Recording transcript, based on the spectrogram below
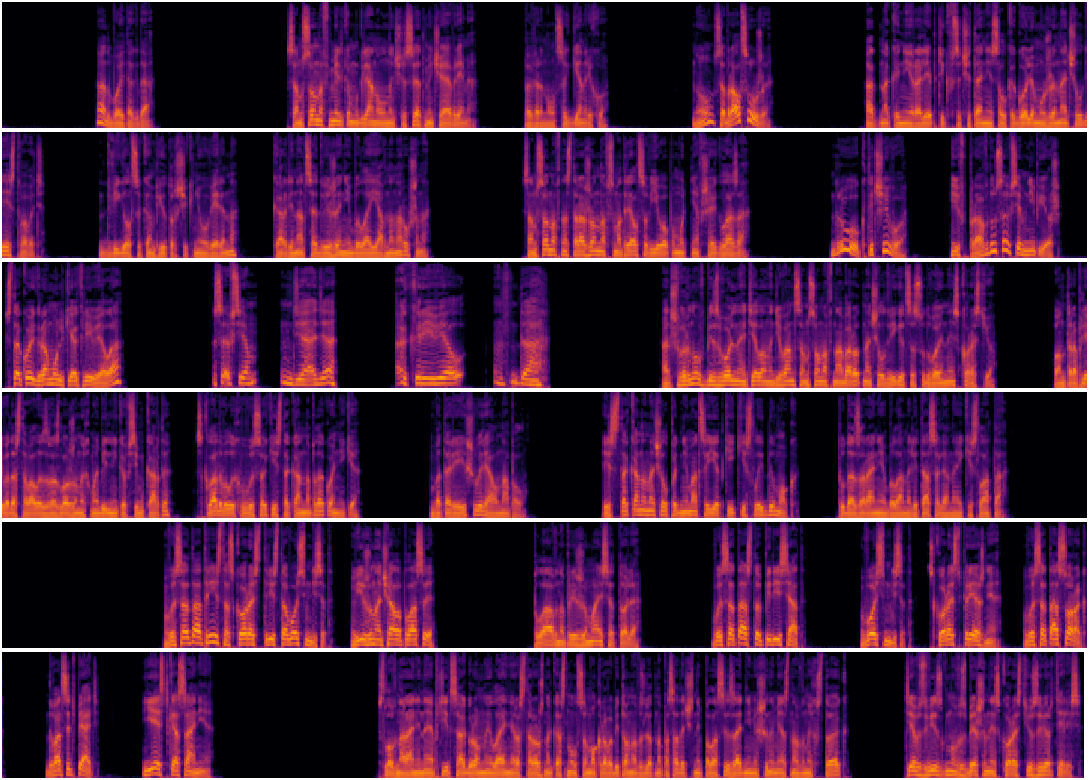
Отбой тогда. Самсонов мельком глянул на часы, отмечая время. Повернулся к Генриху. Ну, собрался уже? Однако нейролептик в сочетании с алкоголем уже начал действовать. Двигался компьютерщик неуверенно, координация движений была явно нарушена. Самсонов настороженно всмотрелся в его помутневшие глаза. «Друг, ты чего? И вправду совсем не пьешь? С такой громульки окривел, а?» совсем дядя окривел, да». Отшвырнув безвольное тело на диван, Самсонов, наоборот, начал двигаться с удвоенной скоростью. Он торопливо доставал из разложенных мобильников сим-карты, складывал их в высокий стакан на подоконнике. Батареи швырял на пол. Из стакана начал подниматься едкий кислый дымок. Туда заранее была налита соляная кислота. Высота 300, скорость 380. Вижу начало полосы. Плавно прижимайся, Толя. Высота 150. 80. Скорость прежняя. Высота 40. 25. Есть касание. Словно раненая птица, огромный лайнер осторожно коснулся мокрого бетона взлетно-посадочной полосы задними шинами основных стоек. Те, взвизгнув с бешеной скоростью, завертелись.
